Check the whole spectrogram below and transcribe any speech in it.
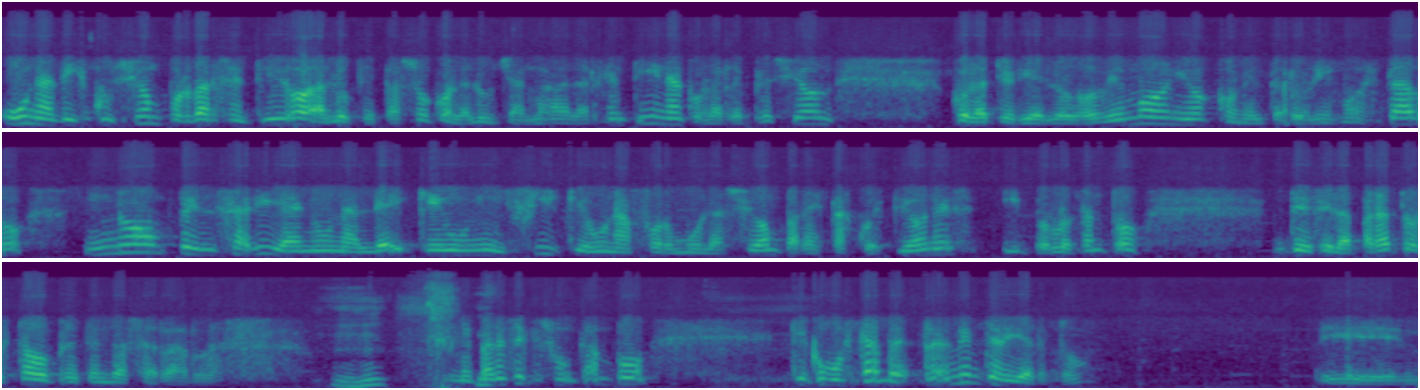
una discusión por dar sentido a lo que pasó con la lucha armada de la Argentina, con la represión, con la teoría de los demonios, con el terrorismo de Estado. No pensaría en una ley que unifique una formulación para estas cuestiones y por lo tanto desde el aparato de Estado pretenda cerrarlas. Me parece que es un campo que como está realmente abierto, eh,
